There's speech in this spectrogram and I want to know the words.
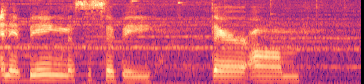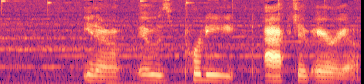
and it being Mississippi, there, um, you know, it was pretty active area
